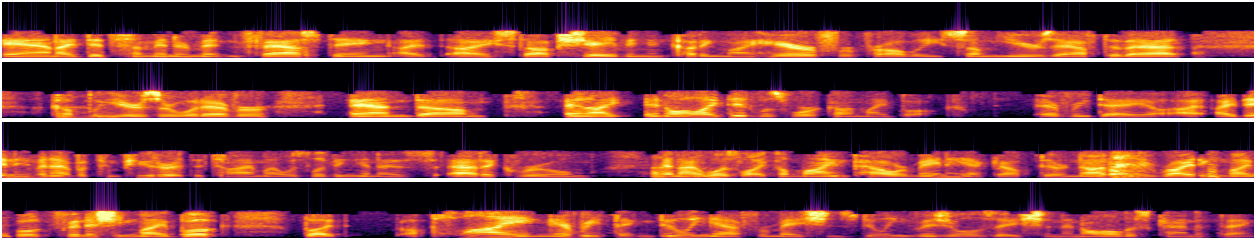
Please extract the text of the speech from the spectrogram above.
And I did some intermittent fasting. I I stopped shaving and cutting my hair for probably some years after that, a couple uh-huh. years or whatever. And um and I and all I did was work on my book every day. I, I didn't even have a computer at the time. I was living in his attic room, uh-huh. and I was like a mind power maniac out there. Not only writing my book, finishing my book, but applying everything, doing affirmations, doing visualization, and all this kind of thing.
